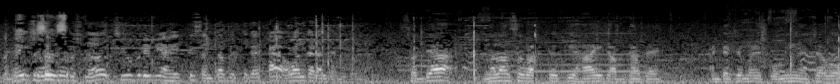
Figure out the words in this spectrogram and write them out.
शिवप्रेमी आहेत ते संताप व्यक्त काय आव्हान कराल त्यांना सध्या मला असं वाटतं की हा एक अपघात आहे आणि त्याच्यामुळे कोणी याच्यावर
